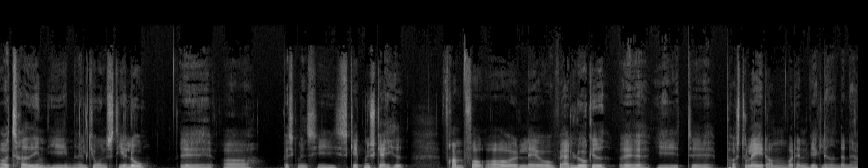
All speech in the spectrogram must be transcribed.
at træde ind i en religionsdialog øh, og hvad skal man sige, skabe nysgerrighed, frem for at lave, være lukket øh, i et øh, postulat om, hvordan virkeligheden den er.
